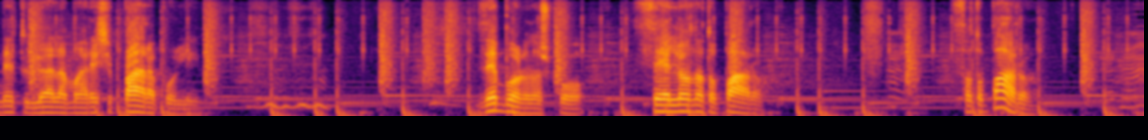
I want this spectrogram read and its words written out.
Ναι, του λέω, αλλά μου αρέσει πάρα πολύ. Δεν μπορώ να σου πω. Θέλω να το πάρω. Θα το πάρω. Μμμ.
